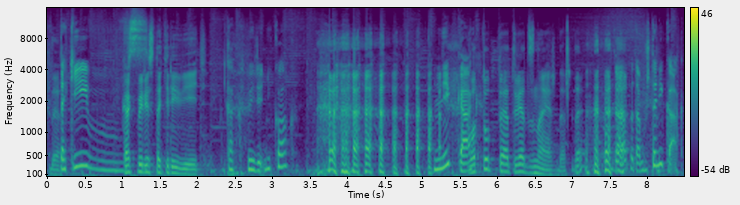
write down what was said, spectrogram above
такие... Как перестать реветь? Как пере... Никак. Никак. Вот тут ты ответ знаешь, Даш, да? Да, потому что никак.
